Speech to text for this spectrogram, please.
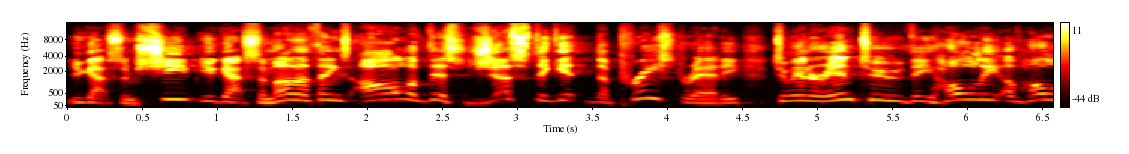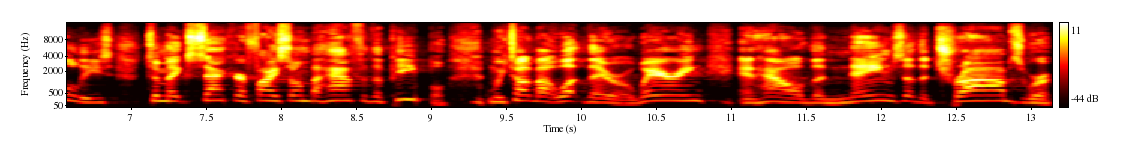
You got some sheep, you got some other things, all of this just to get the priest ready to enter into the Holy of Holies to make sacrifice on behalf of the people. And we talked about what they were wearing and how the names of the tribes were,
